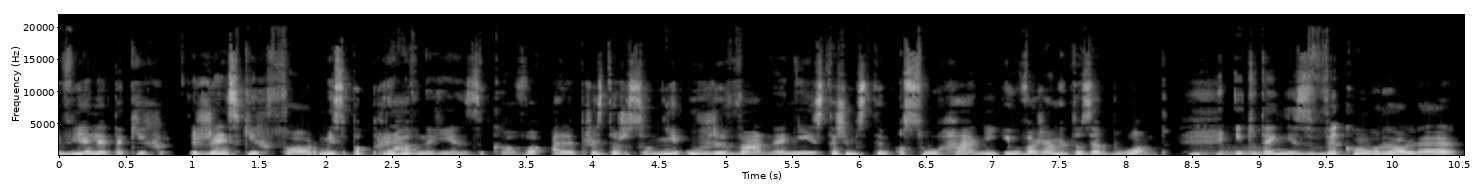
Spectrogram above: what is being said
Wiele takich żeńskich form jest poprawnych językowo, ale przez to, że są nieużywane, nie jesteśmy z tym osłuchani i uważamy to za błąd. Mhm. I tutaj niezwykłą rolę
